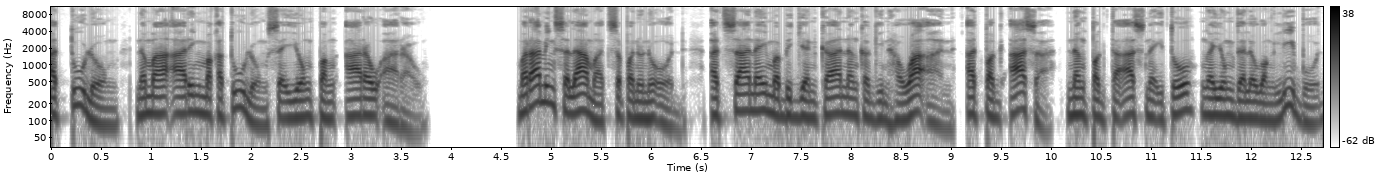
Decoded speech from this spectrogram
at tulong na maaaring makatulong sa iyong pang-araw-araw. Maraming salamat sa panonood at sana'y mabigyan ka ng kaginhawaan at pag-asa ng pagtaas na ito ngayong 2026.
